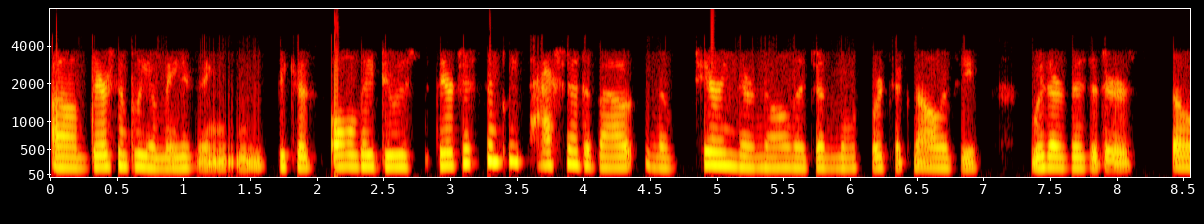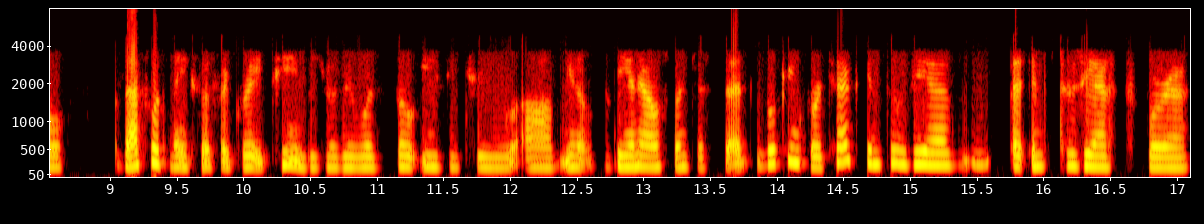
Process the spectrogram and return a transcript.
um, they're simply amazing because all they do is they're just simply passionate about you know sharing their knowledge and love for technology with our visitors. So that's what makes us a great team because it was so easy to, um, you know, the announcement just said looking for tech enthusiasm, uh, enthusiasts for a,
